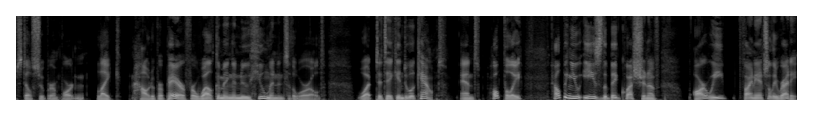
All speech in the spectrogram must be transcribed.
still super important, like how to prepare for welcoming a new human into the world, what to take into account, and hopefully helping you ease the big question of are we financially ready?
